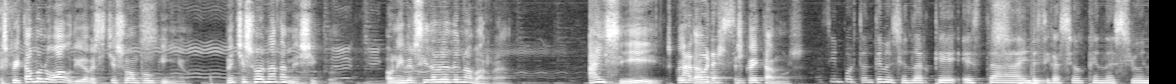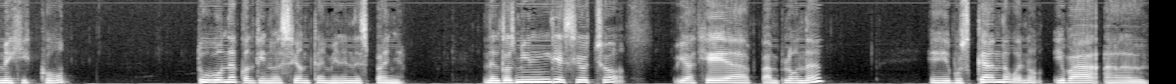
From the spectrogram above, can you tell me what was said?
Escoitámoslo o audio, a ver se che soa un pouquiño. Non che soa nada a México. A Universidade de Navarra. Ai, sí, escoitamos, Agora sí. escoitamos. Es importante mencionar que esta investigación que nació en México tuvo una continuación también en España. En el 2018 viajé a Pamplona eh, buscando, bueno, iba a...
